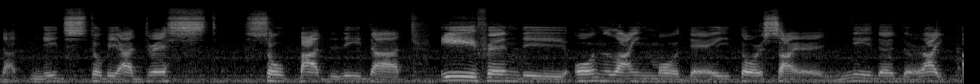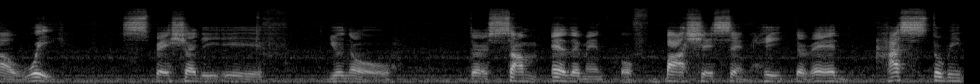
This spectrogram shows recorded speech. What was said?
that needs to be addressed so badly that even the online moderators are needed right away especially if you know there's some element of bashes and hatred has to be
